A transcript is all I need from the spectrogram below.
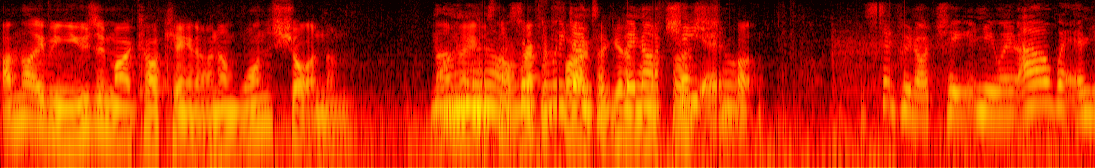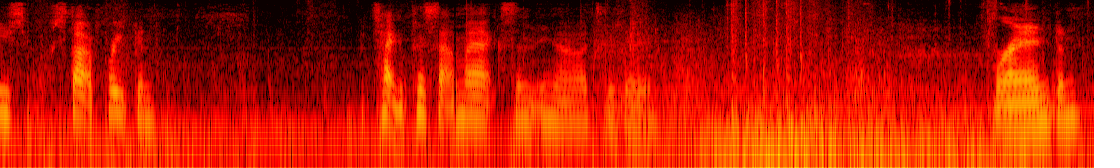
I'm not even using my Carcano and I'm one-shotting them. No, Oh, I mean, it's not so rapid fire I get them on the not first cheating. shot. Instead we're not cheating, you went, oh wait, and you s- start freaking. Taking the piss out of my accent, you know, I tell you. Brandon.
